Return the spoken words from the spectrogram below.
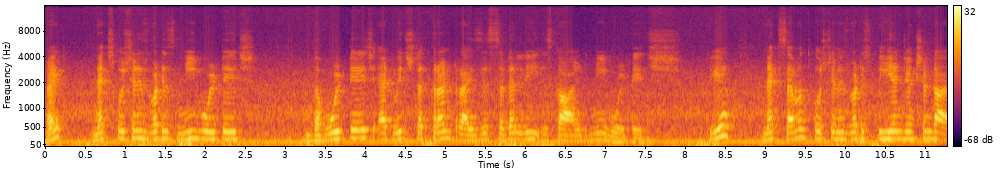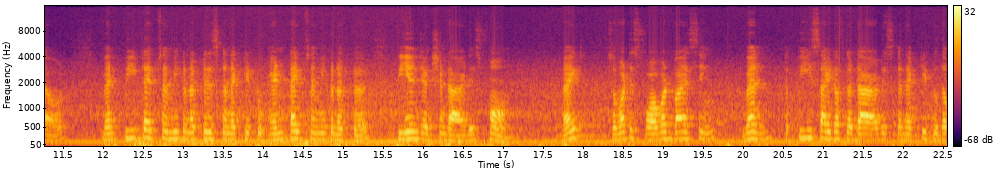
right? Next question is what is knee voltage? The voltage at which the current rises suddenly is called knee voltage. Clear? Next seventh question is what is p-n junction diode? When p-type semiconductor is connected to n-type semiconductor p-n junction diode is formed right? So what is forward biasing when the p side of the diode is connected to the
